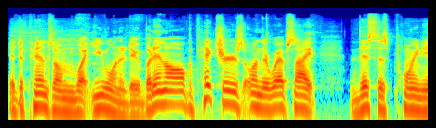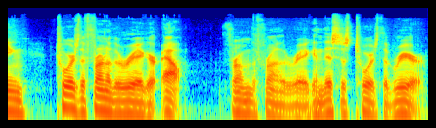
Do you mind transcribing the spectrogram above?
It depends on what you want to do. But in all the pictures on their website, this is pointing towards the front of the rig or out from the front of the rig, and this is towards the rear.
